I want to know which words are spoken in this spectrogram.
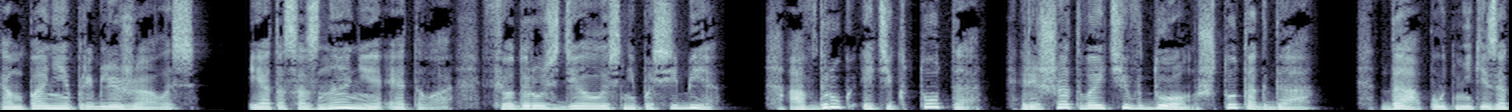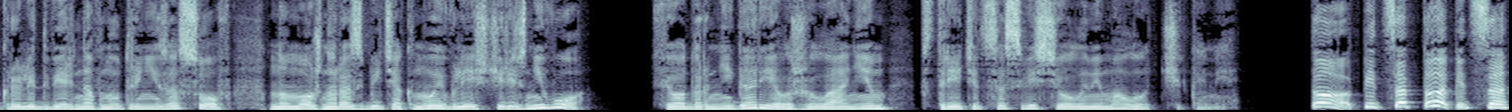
Компания приближалась. И от осознания этого Федору сделалось не по себе. А вдруг эти кто-то решат войти в дом, что тогда? Да, путники закрыли дверь на внутренний засов, но можно разбить окно и влезть через него. Федор не горел желанием встретиться с веселыми молодчиками. «Топится, топится,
